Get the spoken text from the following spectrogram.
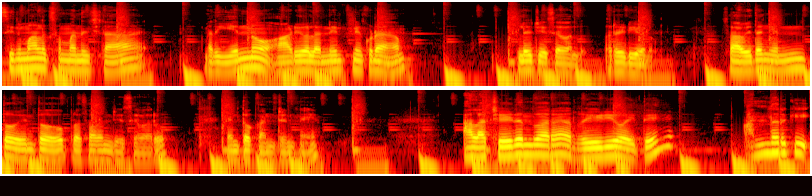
సినిమాలకు సంబంధించిన మరి ఎన్నో ఆడియోలన్నింటినీ కూడా ప్లే చేసేవాళ్ళు రేడియోలో. సో ఆ విధంగా ఎంతో ఎంతో ప్రసారం చేసేవారు ఎంతో కంటెంట్ని. అలా చేయడం ద్వారా రేడియో అయితే అందరికీ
